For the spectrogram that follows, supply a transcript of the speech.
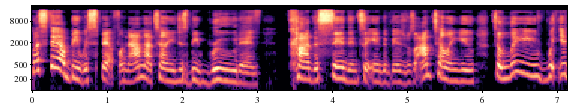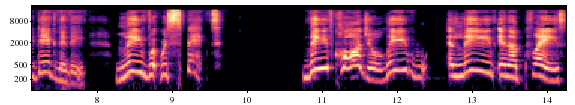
but still be respectful. Now, I'm not telling you just be rude and condescending to individuals. I'm telling you to leave with your dignity, leave with respect, leave cordial, leave leave in a place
